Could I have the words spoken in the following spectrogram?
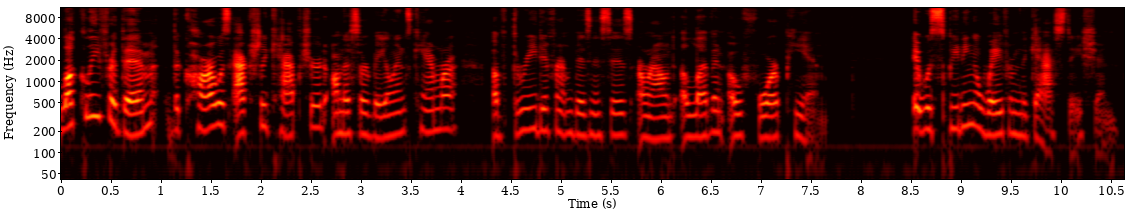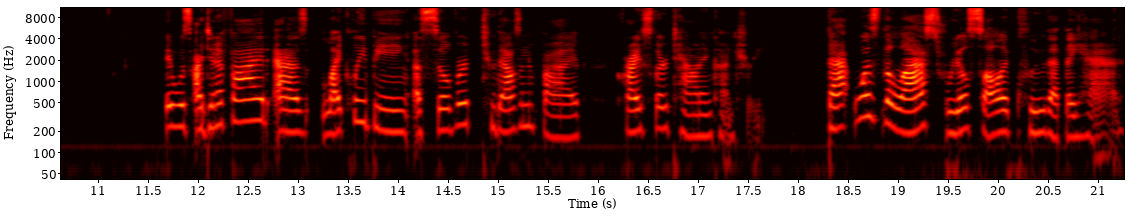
Luckily for them, the car was actually captured on the surveillance camera of three different businesses around 11:04 p.m. It was speeding away from the gas station. It was identified as likely being a silver 2005 Chrysler Town and Country. That was the last real solid clue that they had.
